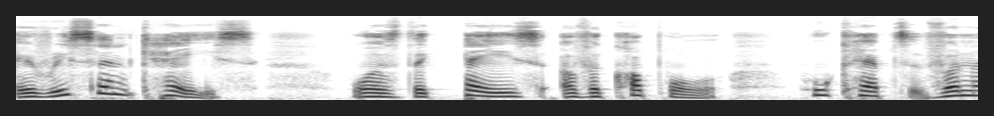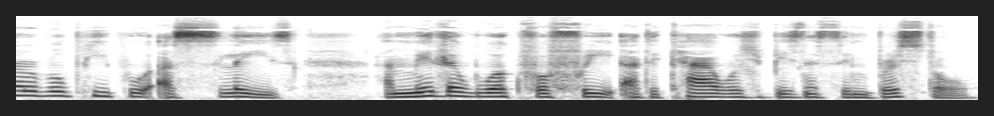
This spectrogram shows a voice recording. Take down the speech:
A recent case was the case of a couple who kept vulnerable people as slaves and made them work for free at a car wash business in Bristol,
